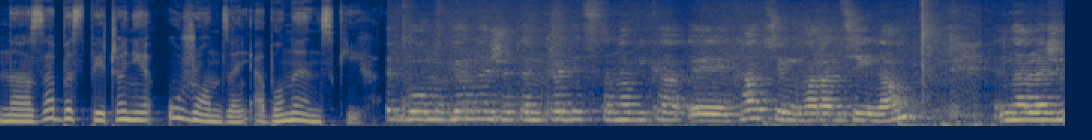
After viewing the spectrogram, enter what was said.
na zabezpieczenie urządzeń abonenckich. Było mówione, że ten kredyt stanowi ka- y, kaucję gwarancyjną należy,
